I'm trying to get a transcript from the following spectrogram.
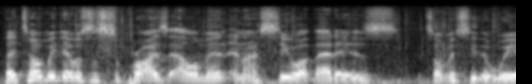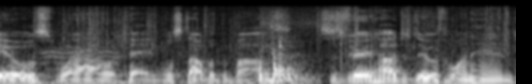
They told me there was a surprise element, and I see what that is. It's obviously the wheels. Wow, okay, we'll start with the bars. This is very hard to do with one hand.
